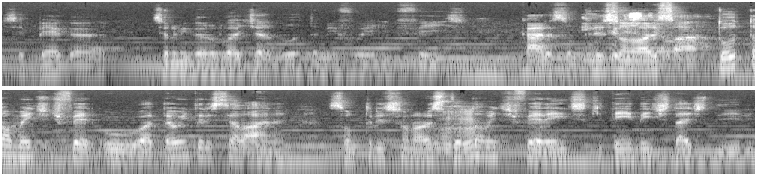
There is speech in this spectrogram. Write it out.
você pega, se eu não me engano, o Gladiador também foi ele que fez. Cara, são trilhas sonoras totalmente diferentes. Até o Interestelar, né? São trilhas sonoras Uhum. totalmente diferentes, que tem a identidade dele,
